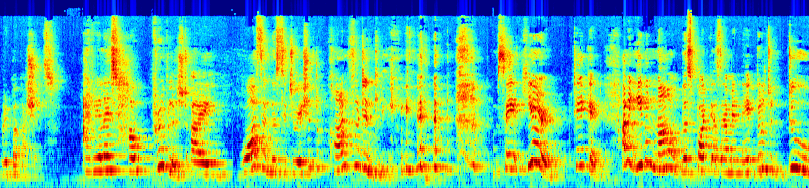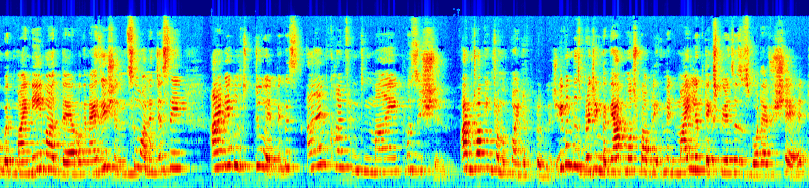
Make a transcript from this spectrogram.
repercussions. I realized how privileged I was in this situation to confidently say, here, take it. I mean, even now, this podcast I'm able to do with my name out there, organization, and so on, and just say, I'm able to do it because I am confident in my position. I'm talking from a point of privilege. Even this bridging the gap, most probably, I mean, my lived experiences is what I've shared,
